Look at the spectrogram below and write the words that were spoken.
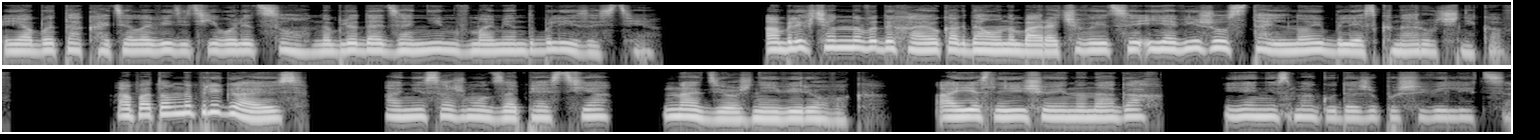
Я бы так хотела видеть его лицо, наблюдать за ним в момент близости. Облегченно выдыхаю, когда он оборачивается, и я вижу стальной блеск наручников. А потом напрягаюсь. Они сожмут запястья надежнее веревок. А если еще и на ногах, я не смогу даже пошевелиться.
